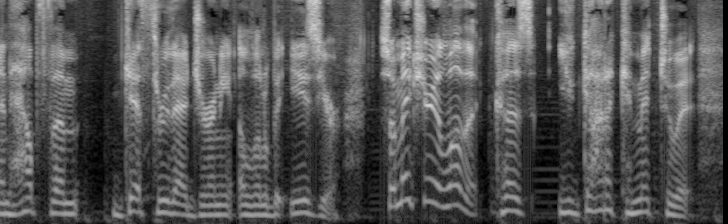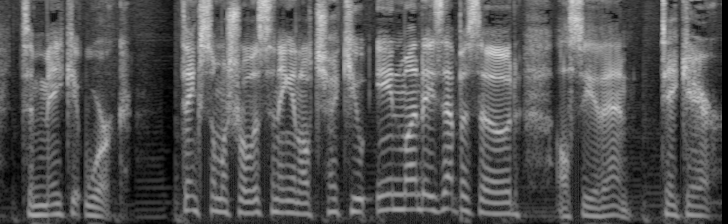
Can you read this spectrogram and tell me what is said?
and help them get through that journey a little bit easier. So make sure you love it because you got to commit to it to make it work. Thanks so much for listening, and I'll check you in Monday's episode. I'll see you then. Take care.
